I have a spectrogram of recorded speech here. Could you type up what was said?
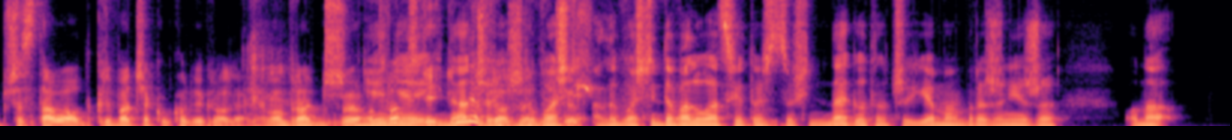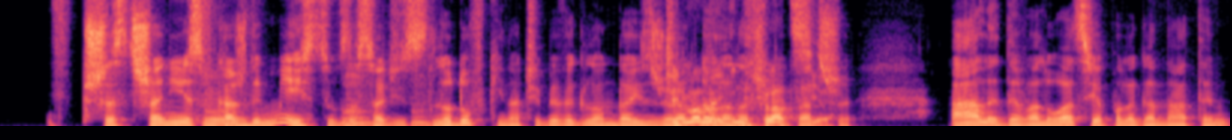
przestała odgrywać jakąkolwiek rolę. Ja mam wręcz odwrotnie, inne inaczej, wrażenie. to właśnie, wiesz? ale właśnie dewaluacja to jest coś innego, to znaczy ja mam wrażenie, że ona w przestrzeni jest w Mm. każdym miejscu, w Mm, zasadzie z mm. lodówki na ciebie wygląda i z mamy na ciebie patrzy. Ale dewaluacja polega na tym,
